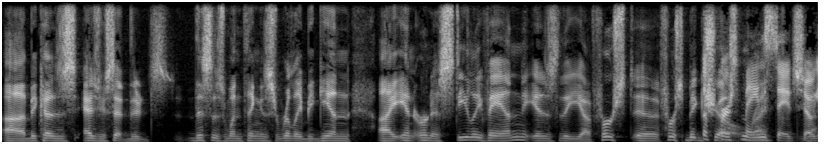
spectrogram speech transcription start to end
uh, because as you said, this is when things really begin uh, in earnest. Steely Van is the uh, first uh, first big The show, first main right? stage show. Yeah.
